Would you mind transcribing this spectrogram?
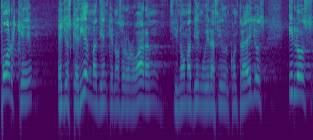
porque ellos querían más bien que no se lo robaran, sino más bien hubiera sido en contra de ellos y los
